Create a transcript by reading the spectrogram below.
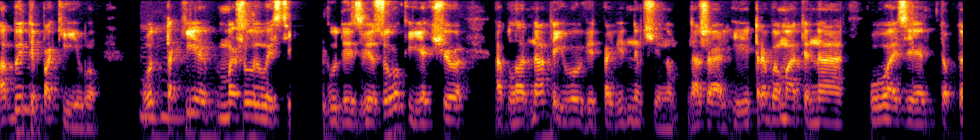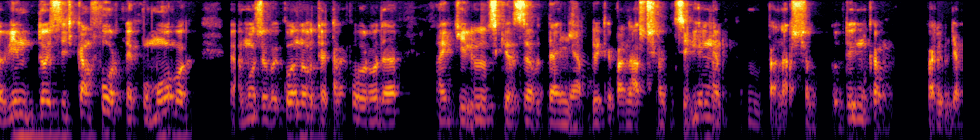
а бити по Києву. От такі можливості буде зв'язок, якщо обладнати його відповідним чином. На жаль, і треба мати на увазі, тобто він в досить комфортних умовах е, може виконувати такого роду антилюдське завдання, бити по нашим цивільним, по нашим будинкам, по людям.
